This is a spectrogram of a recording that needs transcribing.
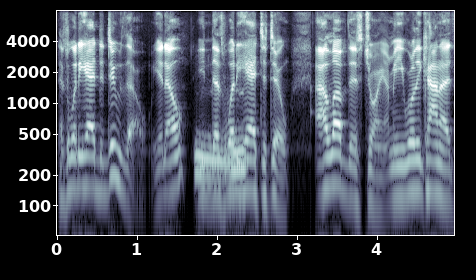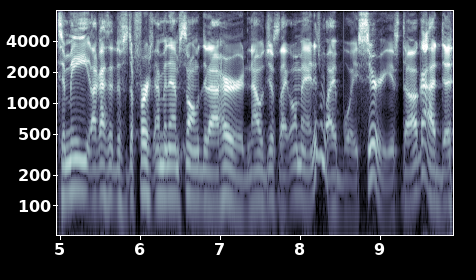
that's what he had to do, though. You know, he, that's what he mm-hmm. had to do. I love this joint. I mean, he really kind of, to me, like I said, this is the first Eminem song that I heard, and I was just like, oh man, this white boy is serious, dog. I had to,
